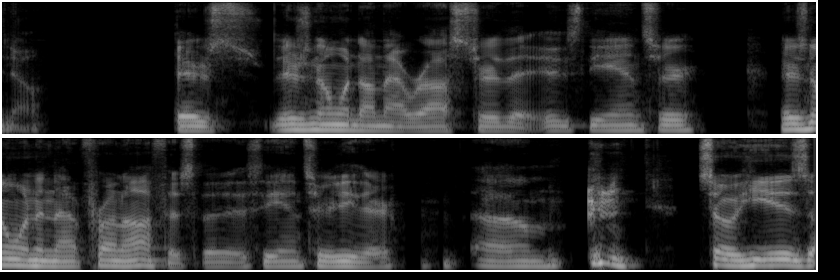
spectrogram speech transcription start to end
No, there's there's no one on that roster that is the answer. There's no one in that front office that is the answer either. Um, so he is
